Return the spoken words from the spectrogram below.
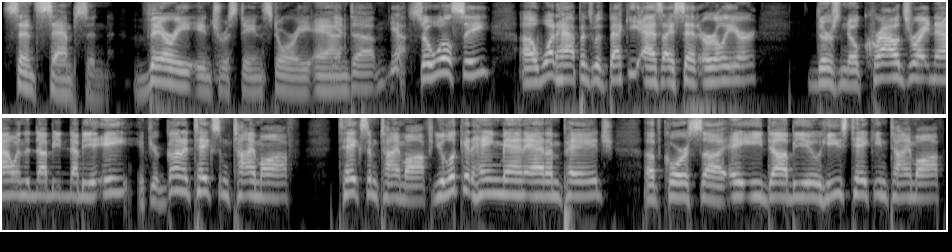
since Samson. Very interesting story. And yeah, uh, yeah so we'll see uh, what happens with Becky. As I said earlier, there's no crowds right now in the WWE. If you're going to take some time off, take some time off. You look at Hangman Adam Page, of course, uh, AEW, he's taking time off.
